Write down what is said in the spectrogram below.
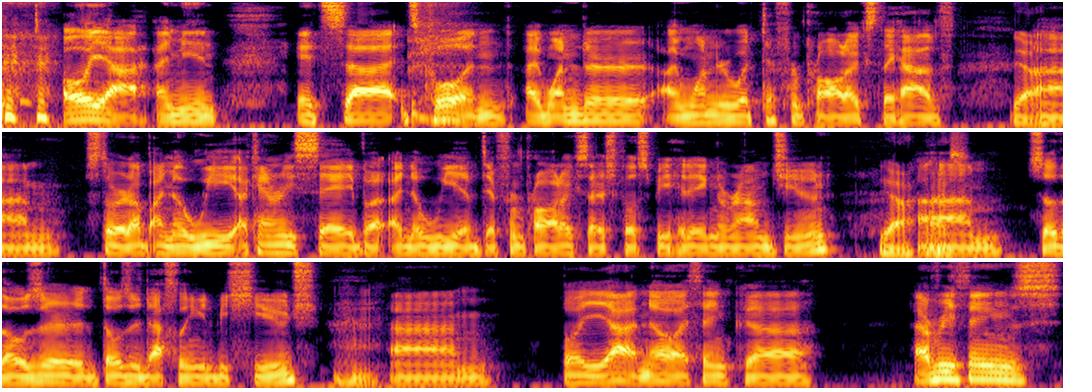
Oh yeah, I mean, it's uh, it's cool, and I wonder, I wonder what different products they have yeah. um, stored up. I know we, I can't really say, but I know we have different products that are supposed to be hitting around June. yeah. Nice. Um, so those are those are definitely going to be huge. Um, but yeah, no, I think uh, everything's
